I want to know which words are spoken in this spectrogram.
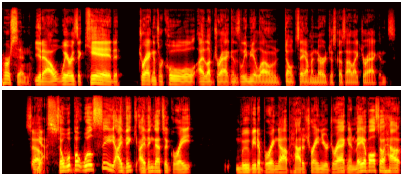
person. You know, whereas a kid, dragons are cool. I love dragons. Leave me alone. Don't say I'm a nerd just because I like dragons. So Yes. So, we'll- but we'll see. I think I think that's a great movie to bring up. How to Train Your Dragon may have also how,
